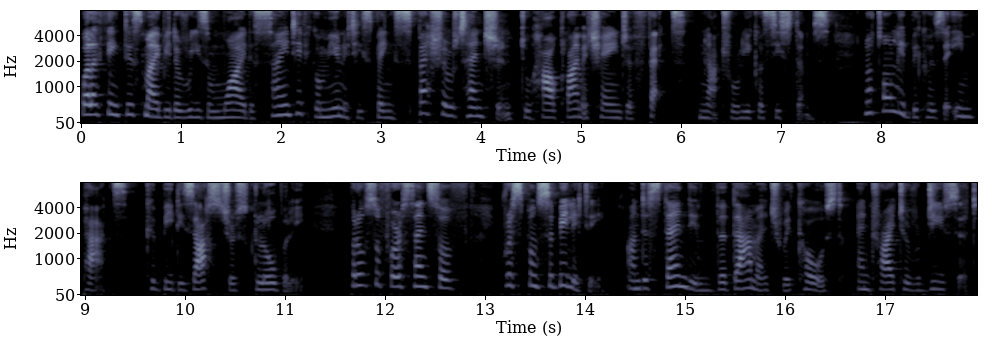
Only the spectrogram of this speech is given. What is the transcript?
Well, I think this might be the reason why the scientific community is paying special attention to how climate change affects natural ecosystems, not only because the impacts could be disastrous globally, but also for a sense of responsibility, understanding the damage we caused and try to reduce it.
